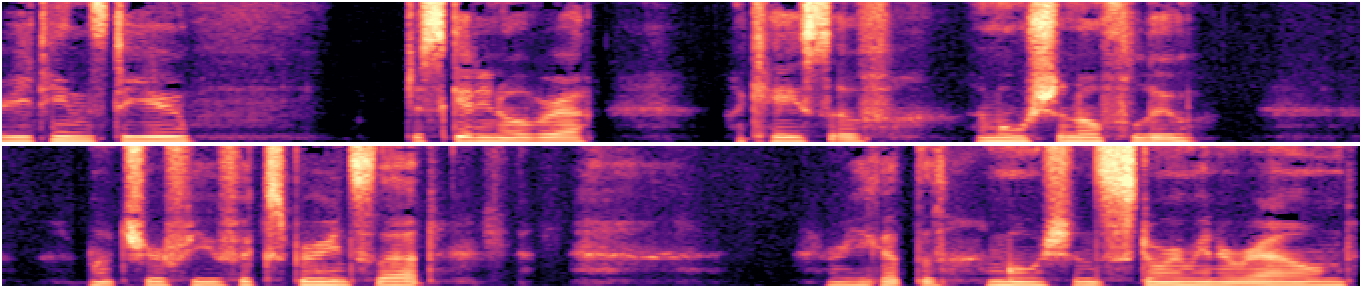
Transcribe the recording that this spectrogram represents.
Greetings to you. Just getting over a, a case of emotional flu. Not sure if you've experienced that. Where you got the emotions storming around,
